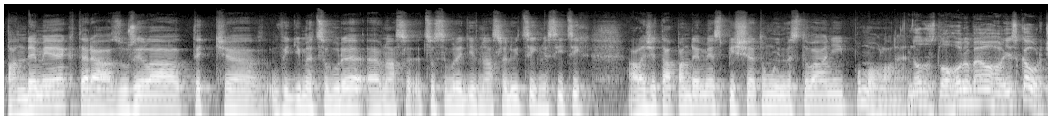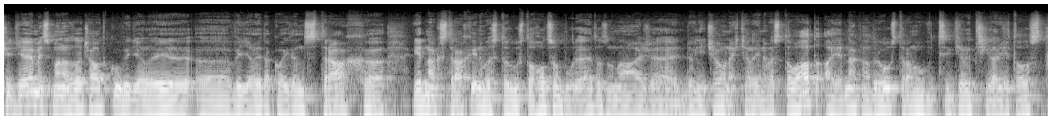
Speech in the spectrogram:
pandemie, která zuřila, teď eh, uvidíme, co, bude eh, co se bude dít v následujících měsících, ale že ta pandemie spíše tomu investování pomohla, ne? No z dlouhodobého hlediska určitě. My jsme na začátku viděli, eh, viděli takový ten strach, jednak strach investorů z toho, co bude, to znamená, že do ničeho nechtěli investovat a jednak na druhou stranu cítili příležitost,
